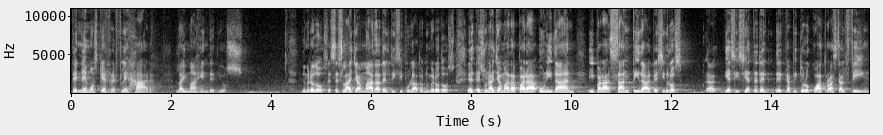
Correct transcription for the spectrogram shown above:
Tenemos que reflejar la imagen de Dios. Número dos, esa es la llamada del discipulado. Número dos, es, una llamada para unidad y para santidad. Versículos 17 ah, del, del capítulo 4 hasta el fin.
